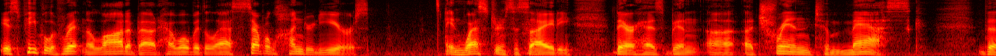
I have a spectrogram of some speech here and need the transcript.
is people have written a lot about how over the last several hundred years, in Western society, there has been uh, a trend to mask the,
